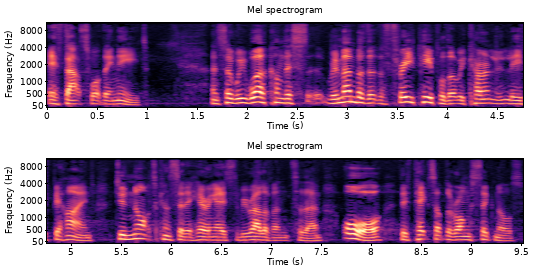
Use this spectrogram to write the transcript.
if that's what they need. And so we work on this. Remember that the three people that we currently leave behind do not consider hearing aids to be relevant to them, or they've picked up the wrong signals.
